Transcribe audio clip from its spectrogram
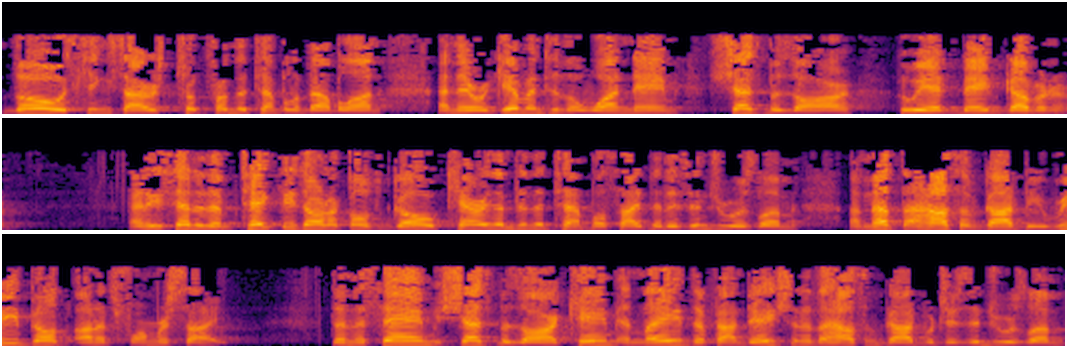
those King Cyrus took from the temple of Babylon, and they were given to the one named Sheshbazzar, who he had made governor. And he said to them, Take these articles, go, carry them to the temple site that is in Jerusalem, and let the house of God be rebuilt on its former site. Then the same Sheshbazzar came and laid the foundation of the house of God which is in Jerusalem,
